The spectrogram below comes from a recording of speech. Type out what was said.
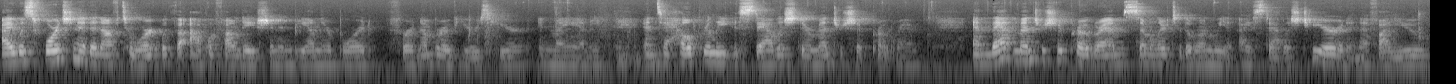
I was fortunate enough to work with the Aqua Foundation and be on their board for a number of years here in Miami and to help really establish their mentorship program. And that mentorship program, similar to the one we I established here at an FIU,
